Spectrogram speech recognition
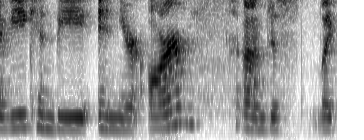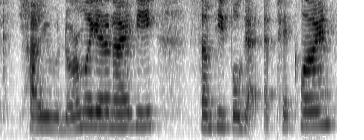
IV can be in your arm, um, just like how you would normally get an IV. Some people get a PICC line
